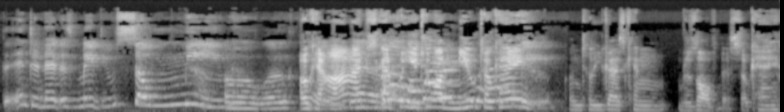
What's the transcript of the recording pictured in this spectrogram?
The internet has made you so mean. Oh, Okay, I, I'm just gonna put you two on mute, okay? happy? Until you guys can resolve this, okay?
